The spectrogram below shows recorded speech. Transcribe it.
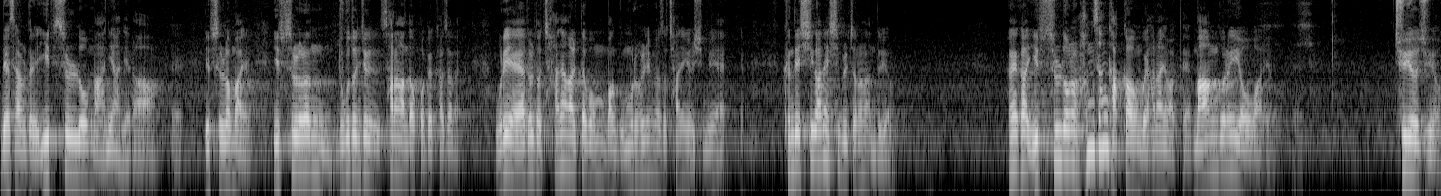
내 들여 입술로만이 아니라 예, 입술로만 입술로는 누구든지 사랑한다고 고백하잖아요. 우리 애들도 찬양할 때 보면 막 눈물을 흘리면서 찬양 열심히 해. 근데 시간에 11조는 안 드려. 그러니까 입술로는 항상 가까운 거예요. 하나님 앞에. 망군의 여호와요. 네. 주여 주여.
